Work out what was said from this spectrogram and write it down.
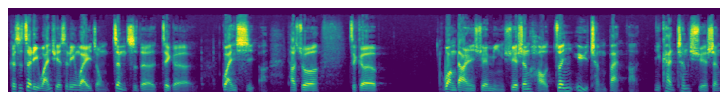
可是这里完全是另外一种政治的这个关系啊。他说：“这个望大人宣明，学生好遵谕承办啊。你看称学生。”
